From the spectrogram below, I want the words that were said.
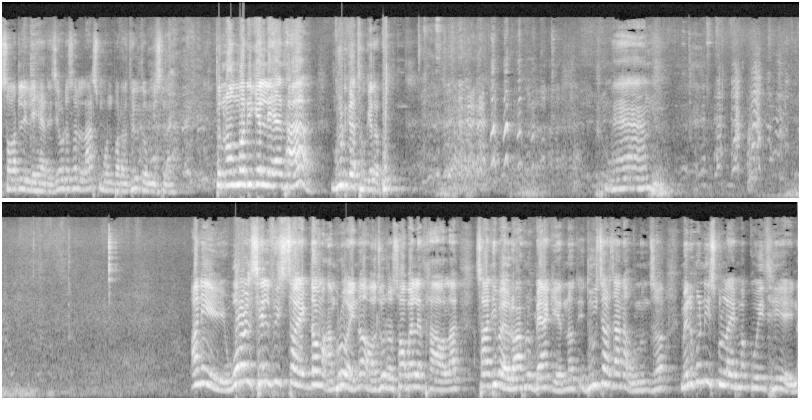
सरले लेखाएर चाहिँ एउटा सर लास्ट मन पराएको थियो त्यो मिसलाई। त्यो नम्बर के लेखा थाहा? गुड्का थुकेर। म्यान अनि वर्ल्ड सेल्फिस छ एकदम हाम्रो होइन। हजुर सबैलाई थाहा होला। साथीभाइहरू आफ्नो ब्याग हेर्न दुई चारजना हुनुहुन्छ। मेरो पनि स्कुल लाइफमा कोही थिए होइन।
